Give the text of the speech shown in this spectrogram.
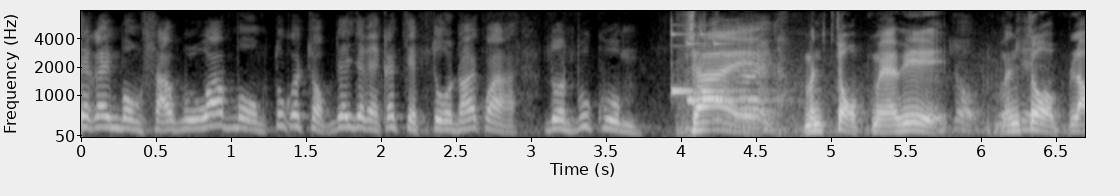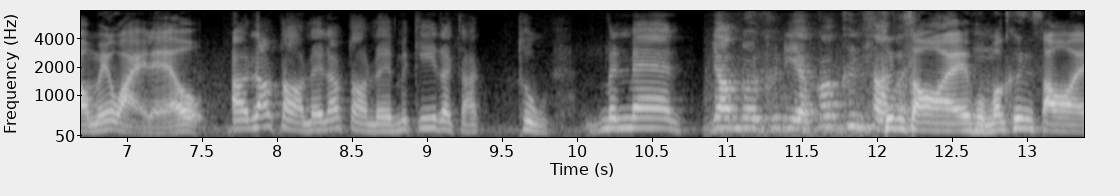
ยังไงหม่งสาวหรือว่าหม่งตู้กระจกเนี่ยยังไงก็เจ็บตัวน้อยกว่าโดนผู้คุม ใช่ ใช่มันจบไหมพี่มันจบโอเคมันจบเราไม่ไหวแล้ว เอาเล่าต่อเลยเล่าต่อเลยเมื่อกี้เราจากถูกแมนแมนๆยอมโดนคนเดียวก็ขึ้นซอยขึ้นซอยผมมาขึ้นซอย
